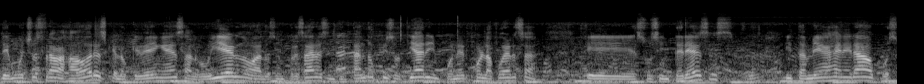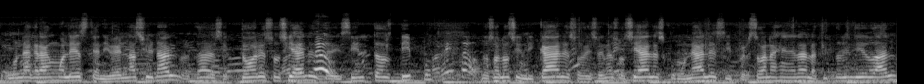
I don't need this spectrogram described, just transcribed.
de muchos trabajadores que lo que ven es al gobierno, a los empresarios intentando pisotear e imponer por la fuerza eh, sus intereses y también ha generado pues una gran molestia a nivel nacional ¿verdad? de sectores sociales de distintos tipos, no solo sindicales, organizaciones sociales, comunales y personas en general a título individual,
